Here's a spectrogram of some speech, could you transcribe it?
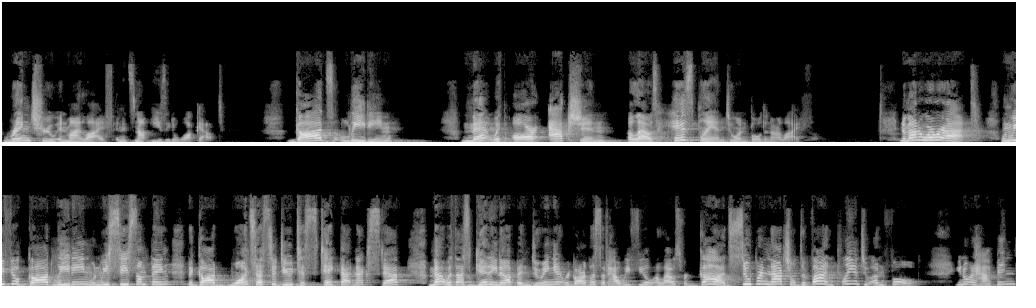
rang true in my life and it's not easy to walk out. God's leading met with our action allows his plan to unfold in our life. No matter where we're at, when we feel God leading, when we see something that God wants us to do to take that next step, met with us getting up and doing it, regardless of how we feel, allows for God's supernatural, divine plan to unfold. You know what happened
